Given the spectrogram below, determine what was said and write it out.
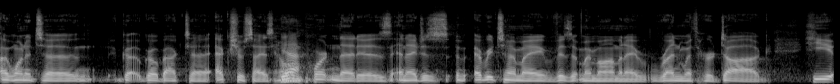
I wanted to go, go back to exercise. How Yeah. important that is, and I just every time I visit my mom and I run with her dog, he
